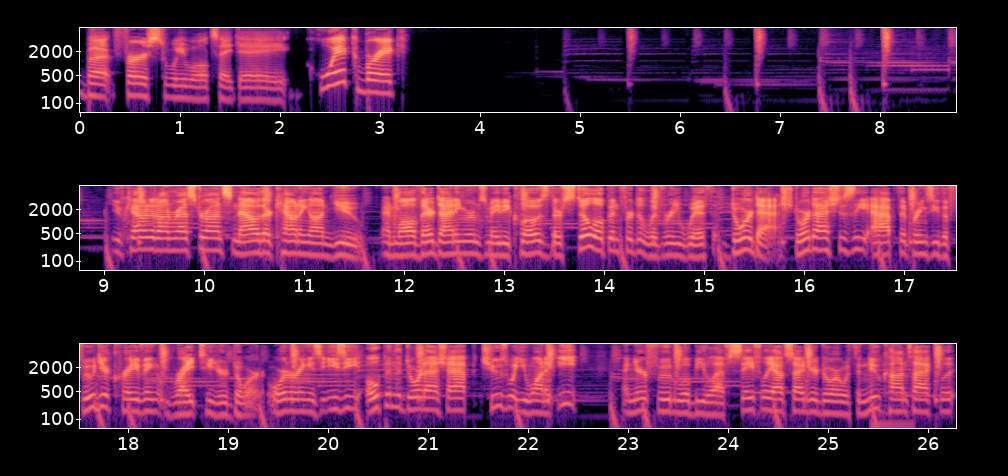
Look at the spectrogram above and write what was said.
but first, we will take a quick break. You've counted on restaurants, now they're counting on you. And while their dining rooms may be closed, they're still open for delivery with DoorDash. DoorDash is the app that brings you the food you're craving right to your door. Ordering is easy. Open the DoorDash app, choose what you want to eat, and your food will be left safely outside your door with the new contactless,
